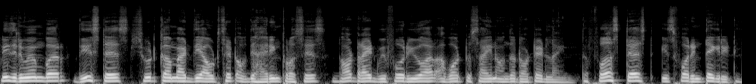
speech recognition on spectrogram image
Please remember these tests should come at the outset of the hiring process, not right before you are about to sign on the dotted line. The first test is for integrity.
